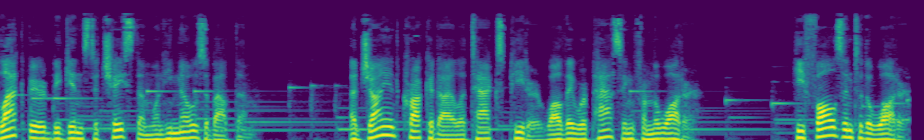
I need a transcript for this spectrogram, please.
Blackbeard begins to chase them when he knows about them. A giant crocodile attacks Peter while they were passing from the water. He falls into the water,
